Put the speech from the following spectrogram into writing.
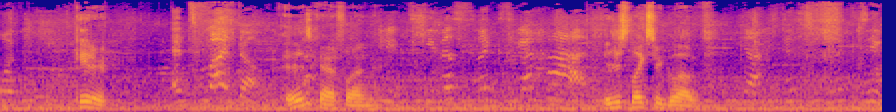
look. Cater. It's fun though. It is kind of fun. He, he just licks your hand. He just likes your glove. Yeah, he just your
